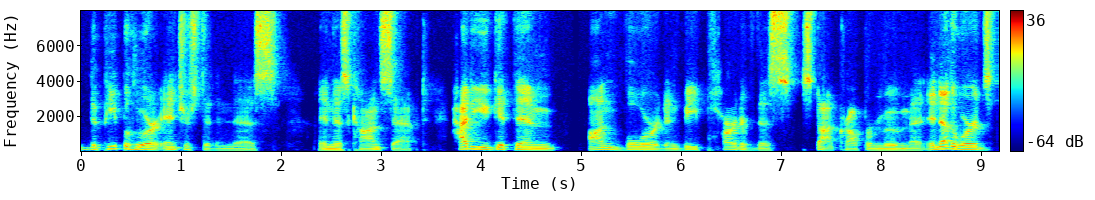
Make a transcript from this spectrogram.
the people who are interested in this, in this concept, how do you get them on board and be part of this stock cropper movement? In other words,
